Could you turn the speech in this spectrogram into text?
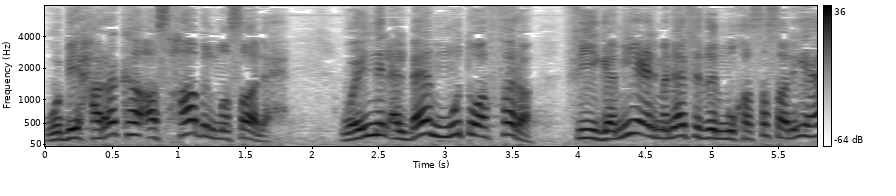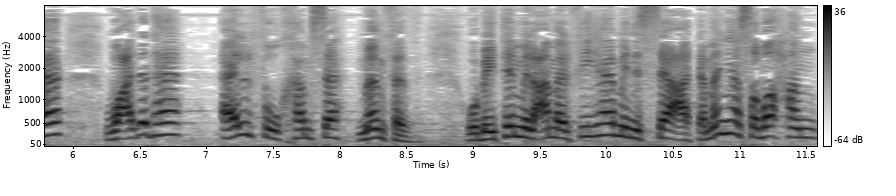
وبيحركها أصحاب المصالح وأن الألبان متوفرة في جميع المنافذ المخصصة ليها وعددها 1005 منفذ وبيتم العمل فيها من الساعة 8 صباحا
